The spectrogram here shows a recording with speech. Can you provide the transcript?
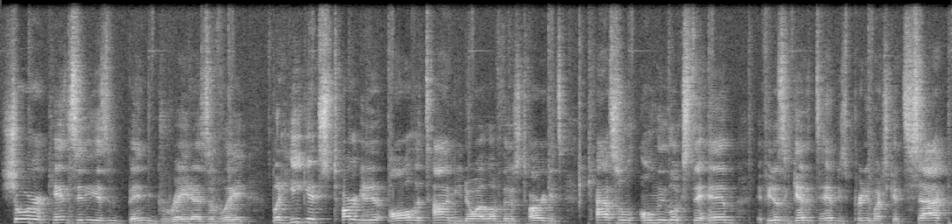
Sure, Kansas City hasn't been great as of late, but he gets targeted all the time. You know I love those targets. Cassel only looks to him. If he doesn't get it to him, he's pretty much gets sacked.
